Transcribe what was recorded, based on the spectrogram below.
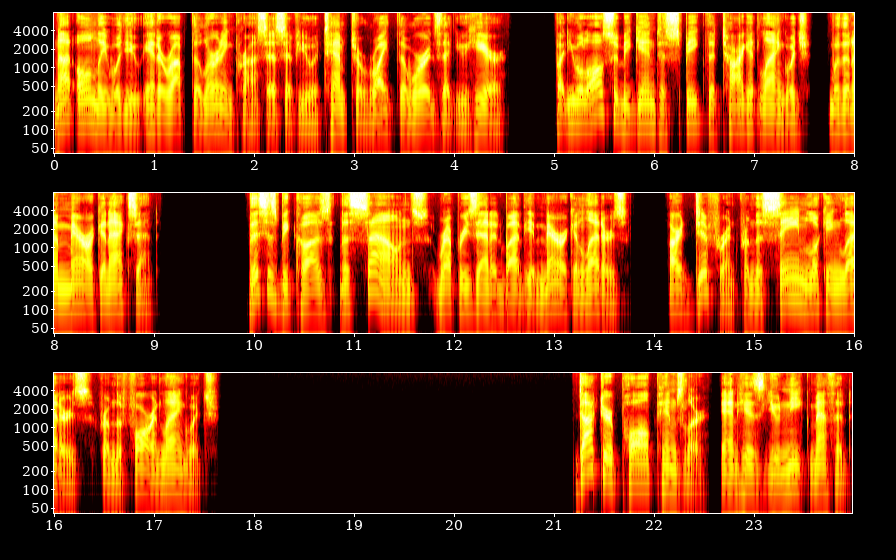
Not only will you interrupt the learning process if you attempt to write the words that you hear, but you will also begin to speak the target language with an American accent. This is because the sounds represented by the American letters are different from the same looking letters from the foreign language. Dr. Paul Pimsleur and his unique method.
